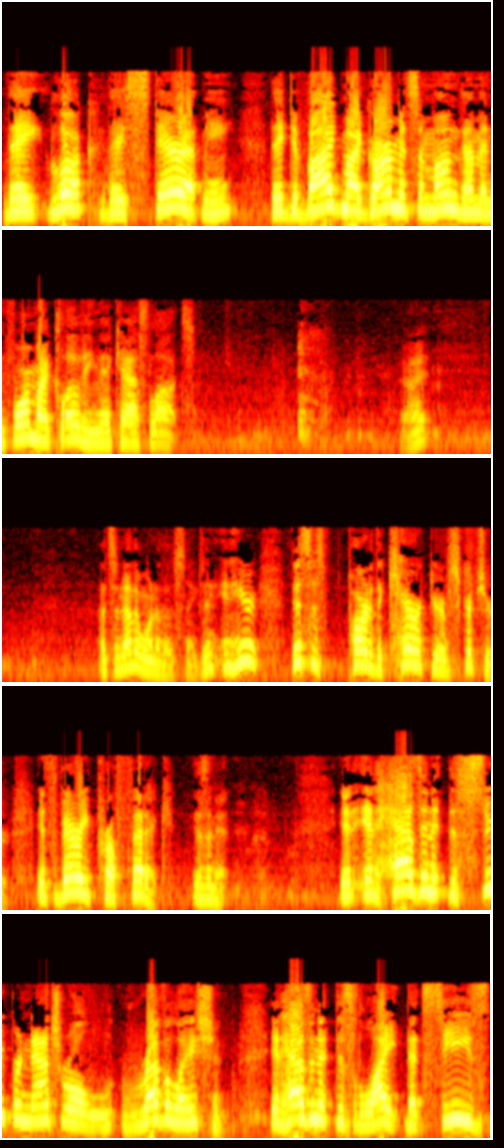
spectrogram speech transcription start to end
They look, they stare at me, they divide my garments among them, and for my clothing they cast lots. All right? That's another one of those things. And, and here, this is part of the character of Scripture. It's very prophetic, isn't it? It, it has in it this supernatural revelation. It has in it this light that sees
